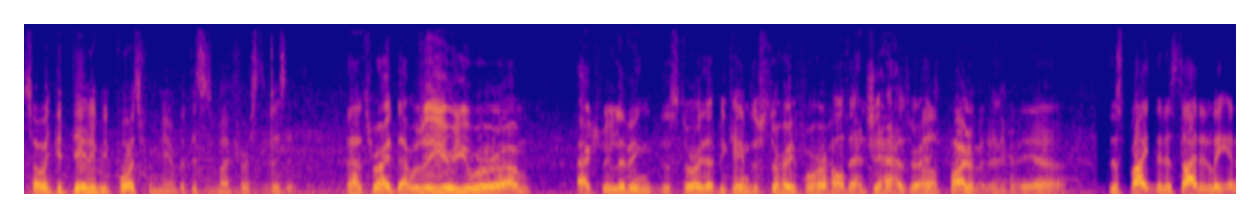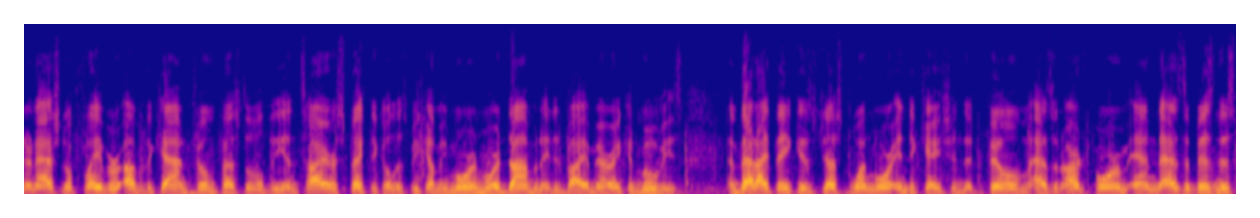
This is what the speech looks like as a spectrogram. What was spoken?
So I would get daily reports from here, but this is my first visit. That's right. That was the year you were um, actually living the story that became the story for all that jazz, right? Well, part of it anyway. yeah. Despite the decidedly international flavor of the Cannes Film Festival, the entire spectacle is becoming more and more dominated by American movies. And that, I think, is just one more indication that film as an art form and as a business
